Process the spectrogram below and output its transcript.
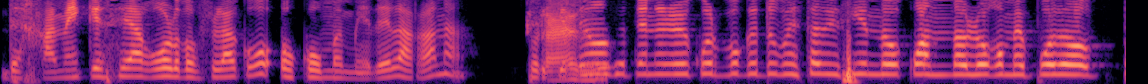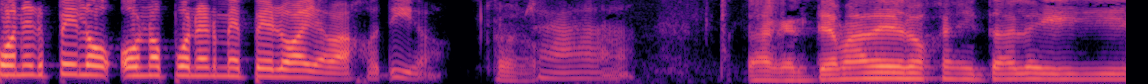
déjame que sea gordo, flaco o como me dé la gana. ¿Por qué Claro. tengo que tener el cuerpo que tú me estás diciendo cuando luego me puedo poner pelo o no ponerme pelo ahí abajo, tío? Claro. O sea, O sea, que el tema de los genitales y,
